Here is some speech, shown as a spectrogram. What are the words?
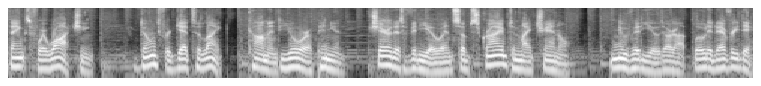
Thanks for watching. Don't forget to like, comment your opinion, share this video and subscribe to my channel. New videos are uploaded every day.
